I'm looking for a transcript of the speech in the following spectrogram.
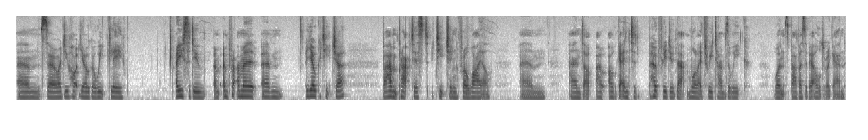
Um, so I do hot yoga weekly. I used to do. I'm, I'm, I'm a um, a yoga teacher, but I haven't practiced teaching for a while. Um, and I'll, I'll, I'll get into hopefully doing that more like three times a week once Baba's a bit older again.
